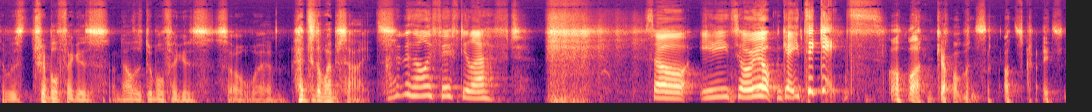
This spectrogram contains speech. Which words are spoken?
There was triple figures, and now there's double figures. So um, head to the website. I think there's only 50 left. so you need to hurry up and get your tickets. Oh my God, that sounds crazy.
